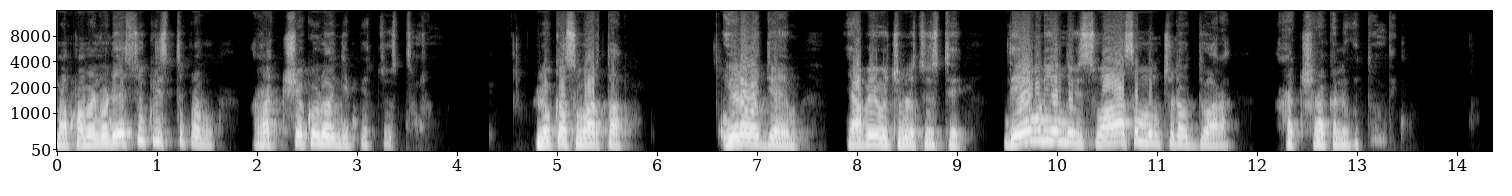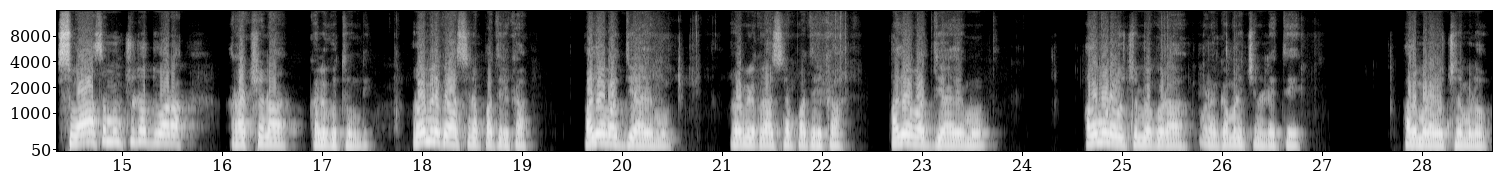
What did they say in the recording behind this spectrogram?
మన ప్రభు యేసుక్రీస్తు ప్రభు రక్షకుడు అని చెప్పి చూస్తున్నాడు. లోకసు వార్త ఏడవ అధ్యాయం యాభై వచ్చంలో చూస్తే దేవుని యందు విశ్వాసం ఉంచడం ద్వారా రక్షణ కలుగుతుంది. విశ్వాసం ఉంచడం ద్వారా రక్షణ కలుగుతుంది. రోమిలకు రాసిన పత్రిక పదవ అధ్యాయము రోమిలకు రాసిన పత్రిక పదవ అధ్యాయము పదమూడవ వచనంలో కూడా మనం గమనించినట్లయితే పదమూడవ వచనంలో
